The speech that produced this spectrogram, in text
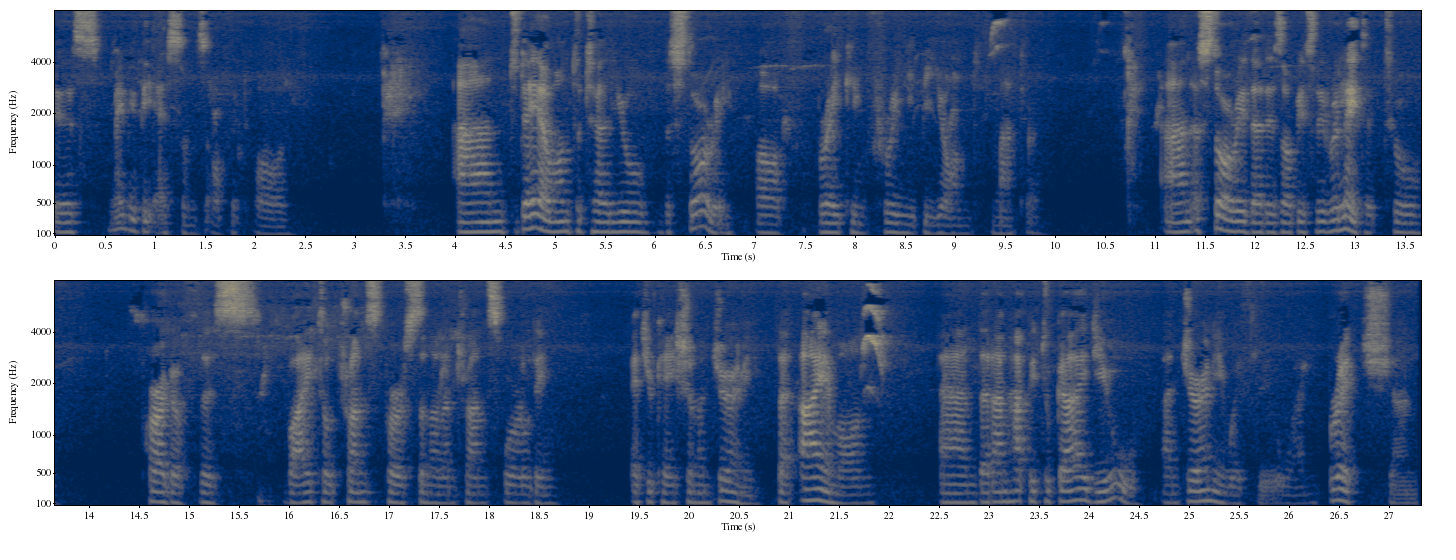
is maybe the essence of it all. And today I want to tell you the story of breaking free beyond matter. And a story that is obviously related to part of this vital transpersonal and transworlding education and journey that I am on and that I'm happy to guide you and journey with you and bridge and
